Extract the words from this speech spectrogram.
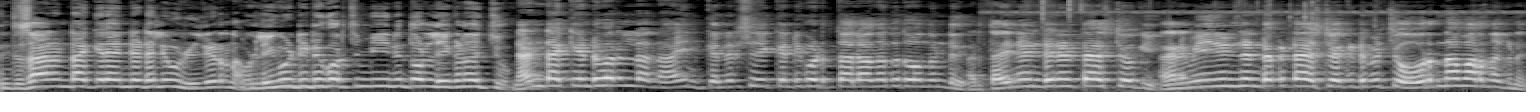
എന്ത് സാധനം ഉണ്ടാക്കിയാലും അതിന്റെ ഇടയിൽ ഉള്ളി ഇടണം ഉള്ളിയും കൂട്ടിയിട്ട് കുറച്ച് മീനും തൊള്ളിക്കണ വെച്ചു. ഞാൻ ഉണ്ടാക്കേണ്ടി പറയില്ല ഞാൻ എനിക്ക് തന്നെ ഷേക്കണ്ടി കൊടുത്താലോ എന്നൊക്കെ തോന്നുന്നുണ്ട്. അടുത്ത എന്റെ ടേസ്റ്റ് നോക്കി. അങ്ങനെ മീനും രണ്ടൊക്കെ ടേസ്റ്റ് ആക്കിയിട്ട് ഇപ്പൊ ചോറിനാ മറന്നിക്കണ്.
